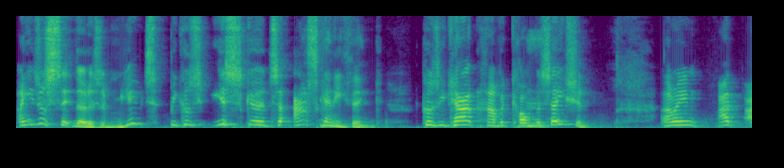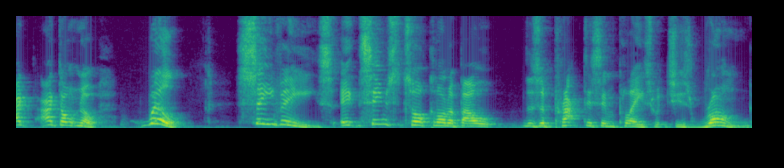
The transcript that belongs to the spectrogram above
and you just sit there as a mute because you're scared to ask anything because you can't have a conversation. I mean, I, I, I don't know. Will, CVs, it seems to talk a lot about there's a practice in place which is wrong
